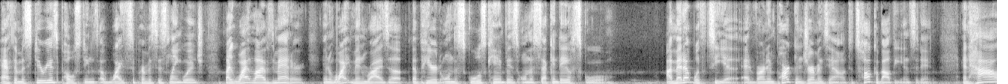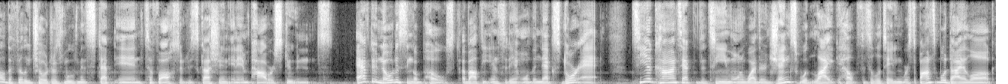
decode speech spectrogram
after mysterious postings of white supremacist language like White Lives Matter and White Men Rise Up appeared on the school's campus on the second day of school. I met up with Tia at Vernon Park in Germantown to talk about the incident and how the Philly Children's Movement stepped in to foster discussion and empower students. After noticing a post about the incident on the Nextdoor app, Tia contacted the team on whether Jenks would like help facilitating responsible dialogue,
